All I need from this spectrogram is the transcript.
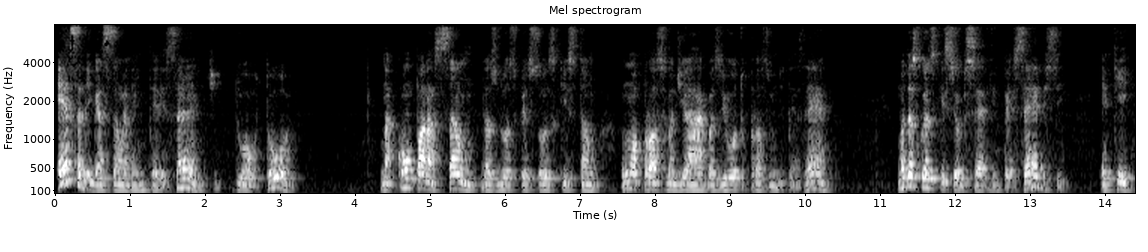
Essa ligação é interessante do autor na comparação das duas pessoas que estão uma próxima de águas e outro próximo de deserto. Uma das coisas que se observa e percebe-se é que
